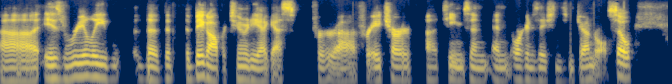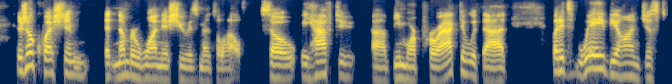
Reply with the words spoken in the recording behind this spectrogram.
uh, is really the, the the big opportunity, I guess, for uh, for HR uh, teams and, and organizations in general. So there's no question that number one issue is mental health. So we have to uh, be more proactive with that, but it's way beyond just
